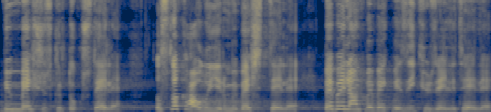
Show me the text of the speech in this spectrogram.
1549 TL. Islak havlu 25 TL. Bebeland bebek bezi 250 TL.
